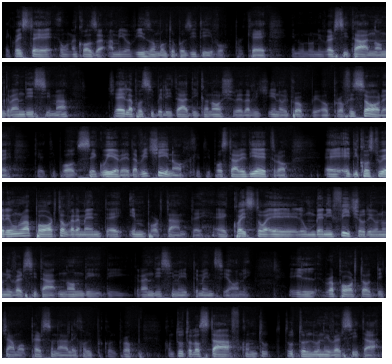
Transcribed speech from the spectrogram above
e questa è una cosa a mio avviso molto positiva perché in un'università non grandissima c'è la possibilità di conoscere da vicino il proprio professore che ti può seguire da vicino, che ti può stare dietro e, di costruire un rapporto veramente importante. E questo è un beneficio di un'università non di, di grandissime dimensioni. Il rapporto diciamo, personale col, col, con tutto lo staff, con tut, tutta l'università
